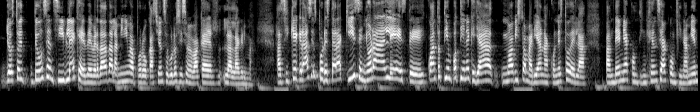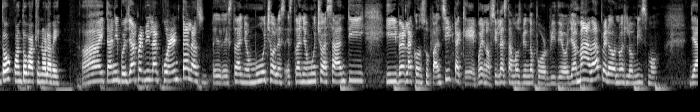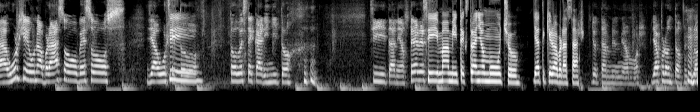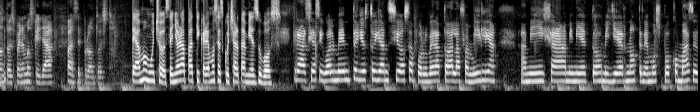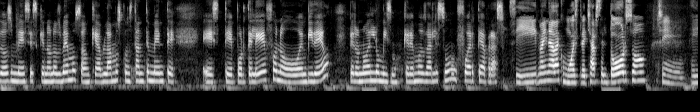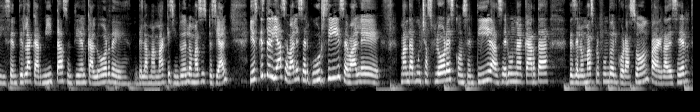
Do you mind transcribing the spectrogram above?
yo estoy de un sensible que de verdad a la mínima provocación seguro sí se me va a caer la lágrima. Así que gracias por estar aquí, señora Ale. Este, ¿cuánto tiempo tiene que ya no ha visto a Mariana con esto de la pandemia, contingencia, confinamiento? ¿Cuánto va que no la ve? Ay, Tani, pues ya perdí la cuenta, las eh, extraño mucho, les extraño mucho a Santi y verla con su pancita, que bueno, sí la estamos viendo por videollamada, pero no es lo mismo ya urge un abrazo, besos, ya urge todo, todo este cariñito. sí, Tania, ustedes. Sí, mami, te extraño mucho. Ya te quiero abrazar. Yo también, mi amor. Ya pronto, pronto. Esperemos que ya pase pronto esto. Te amo mucho. Señora Patti, queremos escuchar también su voz. Gracias, igualmente. Yo estoy ansiosa por ver a toda la familia a mi hija, a mi nieto, a mi yerno. Tenemos poco más de dos meses que no nos vemos, aunque hablamos constantemente este, por teléfono o en video, pero no es lo mismo. Queremos darles un fuerte abrazo. Sí, no hay nada como estrecharse el torso. Sí. Y sentir la carnita, sentir el calor de, de, la mamá, que sin duda es lo más especial. Y es que este día se vale ser cursi, se vale mandar muchas flores, consentir, hacer una carta desde lo más profundo del corazón para agradecer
